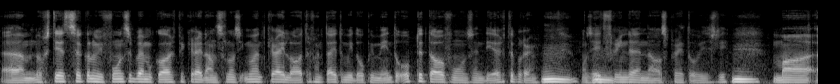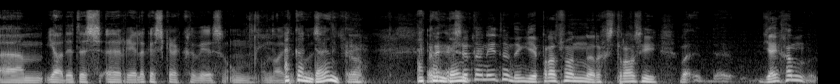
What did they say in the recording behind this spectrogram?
ehm um, nog steeds sukkel om die fondse bymekaar te kry, dan sal ons iemand kry later van tyd om die dokumente op te tel vir ons en deur te bring. Mm. Ons het vriende in Nelspruit obviously. Mm. Maar ehm um, ja, dit is 'n redelike skrik geweest om om daai Ek kan dink. Ja. Ek kan ek sit dink. nou net en dink jy praat van registrasie. Jy gaan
